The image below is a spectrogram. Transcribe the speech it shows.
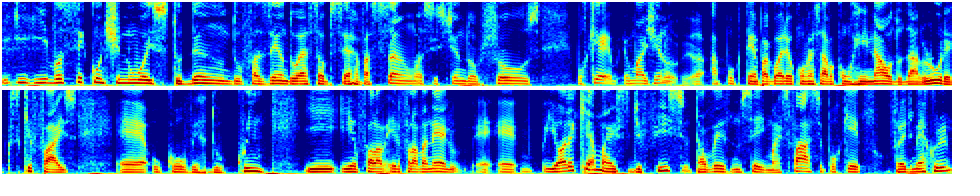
E, e você continua estudando, fazendo essa observação, assistindo aos shows? Porque eu imagino, há pouco tempo agora eu conversava com o Reinaldo da Lurex, que faz é, o cover do Queen, e, e eu falava, ele falava, Nélio, é, é, e olha que é mais difícil, talvez, não sei, mais fácil, porque o Fred Mercury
